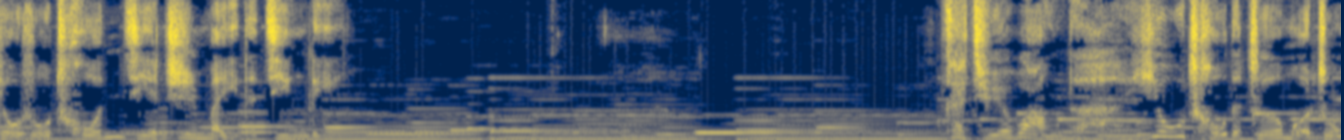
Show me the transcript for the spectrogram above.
有如纯洁之美的精灵。在绝望的、忧愁的折磨中，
